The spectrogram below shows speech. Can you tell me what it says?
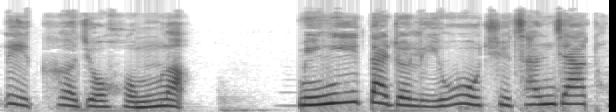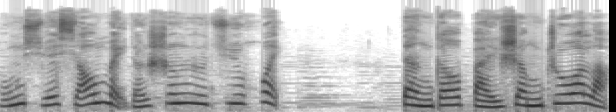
立刻就红了。”明一带着礼物去参加同学小美的生日聚会，蛋糕摆上桌了，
